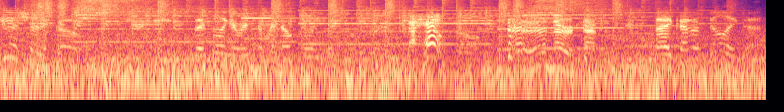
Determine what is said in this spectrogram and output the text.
You guys shouldn't go. I feel like every time I don't go, you guys go Now, hell no. That, that never happens. I kind of feel like that.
